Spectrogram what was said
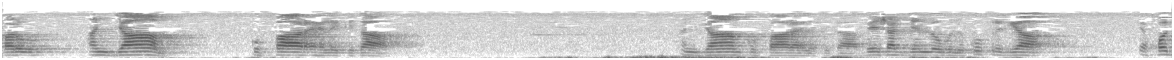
فرو انجام، کفار اہل کتاب۔ انجام، کفار اہل کتاب۔ بے شک جن لوگوں نے کفر کیا کہ خود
